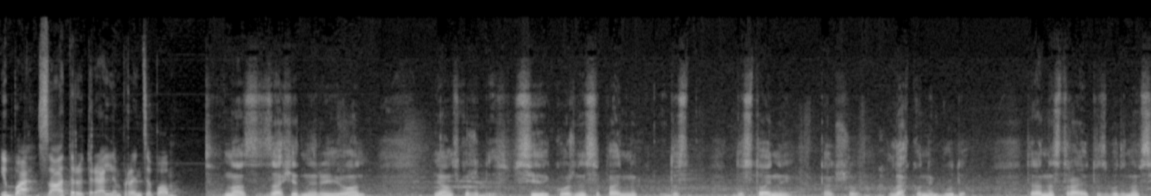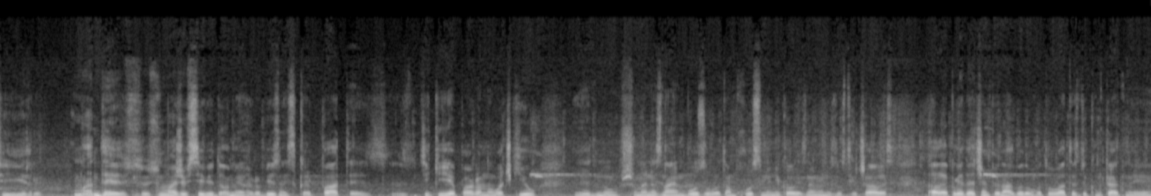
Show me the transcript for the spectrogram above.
і Б за територіальним принципом. У нас західний регіон, я вам скажу, всі, кожен суперник достойний, так що легко не буде. Треба настраюватись буде на всі ігри. Команди майже всі відомі, агробізнес, Карпати, тільки є пара новачків, ну, що ми не знаємо, Бузово, там Хус, ми ніколи з ними не зустрічались. Але прийде чемпіонат, будемо готуватись до конкретної,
